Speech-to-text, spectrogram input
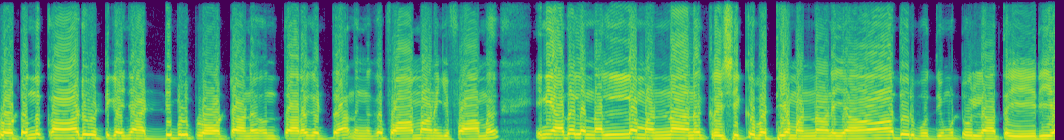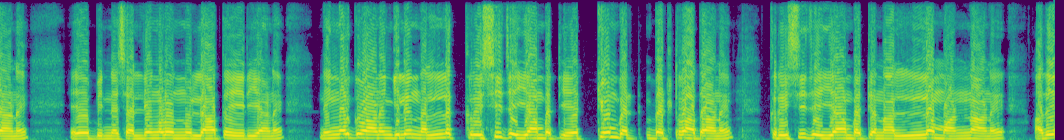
പ്ലോട്ട് ഒന്ന് കാട് വെട്ടിക്കഴിഞ്ഞാൽ അടിപൊളി പ്ലോട്ടാണ് ഒന്ന് തറ കിട്ടുക. നിങ്ങൾക്ക് ഫാം ആണെങ്കിൽ ഫാം ഇനി അതല്ല നല്ല മണ്ണാണ്. കൃഷിക്ക് പറ്റിയ മണ്ണാണ്. യാതൊരു ബുദ്ധിമുട്ടും ഇല്ലാത്ത ഏരിയ ആണ്. പിന്നെ ശല്യങ്ങളൊന്നും ഇല്ലാത്ത ഏരിയ ആണ്. നിങ്ങൾക്ക് വേണമെങ്കിൽ നല്ല കൃഷി ചെയ്യാൻ പറ്റിയ ഏറ്റവും ബെറ്റർ അതാണ് കൃഷി ചെയ്യാൻ പറ്റിയ നല്ല മണ്ണാണ്. അത്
